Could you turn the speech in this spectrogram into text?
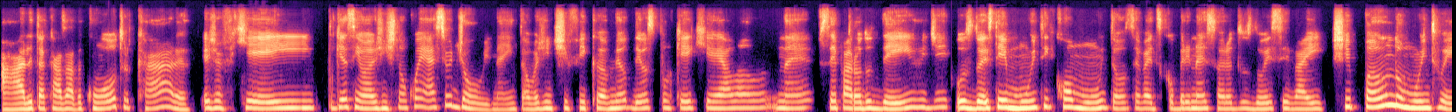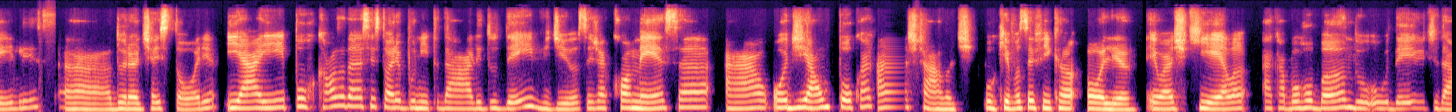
a Ali tá casada com outro cara, eu já fiquei. Porque assim, a gente não conhece o Joey, né? Então a gente fica, meu Deus, por que que ela, né, separou do David? Os dois têm muito em comum, então você vai descobrir na história dos dois, você vai chipando muito eles uh, durante a história. E aí, por causa dessa história bonita da Ali do David, você já começa a odiar um pouco a, a Charlotte. Porque você fica, olha, eu acho que ela acabou roubando o David da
